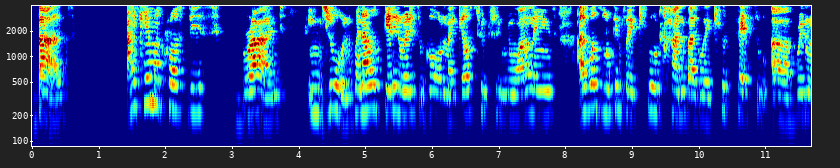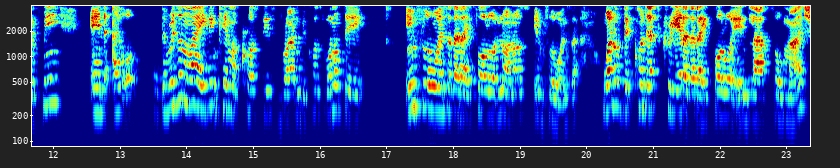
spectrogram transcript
bags I came across this brand in June when I was getting ready to go on my girls trip to New Orleans. I was looking for a cute handbag or a cute purse to uh, bring with me and I the reason why I even came across this brand because one of the influencer that I follow, no not influencer, one of the content creator that I follow and love so much.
